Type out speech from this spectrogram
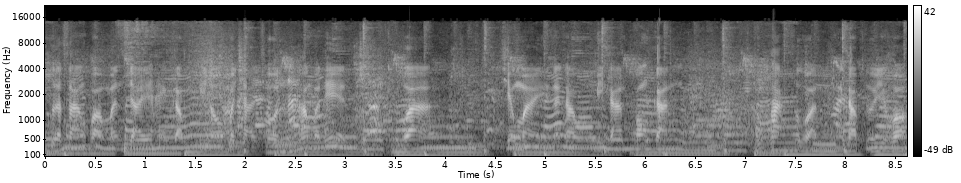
เพื่อสร้างความมั่นใจให้กับพี่น้องประชาชนทั้งประเทศ ว่าเชียงใหม่นะครับ มีการป้องกันทุกภาคส่วนนะครับ โดยเฉพาะ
